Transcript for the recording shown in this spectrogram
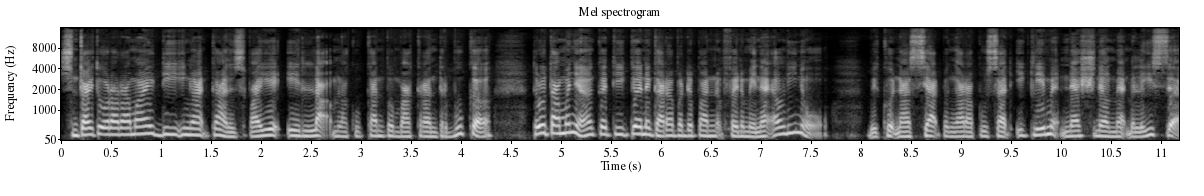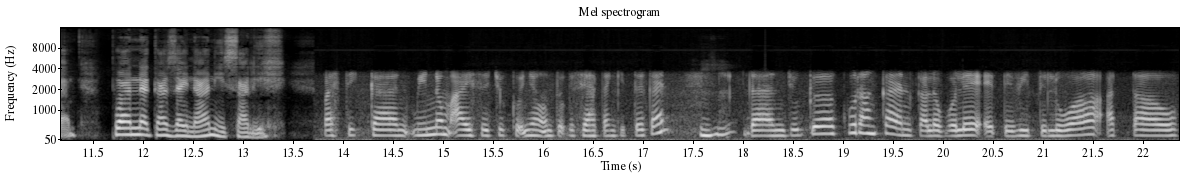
Sementara itu, orang ramai diingatkan supaya elak melakukan pembakaran terbuka, terutamanya ketiga negara berdepan fenomena El Nino. Berikut nasihat pengarah Pusat Iklim National Met Malaysia, Puan Kazainani Salih pastikan minum air secukupnya untuk kesihatan kita kan mm-hmm. dan juga kurangkan kalau boleh aktiviti luar atau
